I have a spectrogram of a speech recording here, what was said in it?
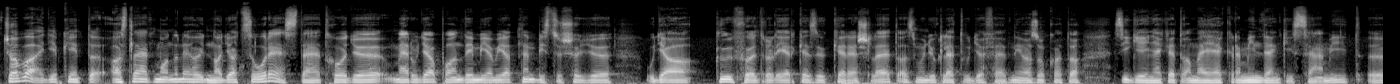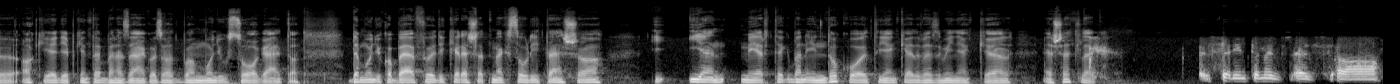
Csaba, egyébként azt lehet mondani, hogy nagyot szór ez? Tehát, hogy mert ugye a pandémia miatt nem biztos, hogy ugye a külföldről érkező kereslet, az mondjuk le tudja fedni azokat az igényeket, amelyekre mindenki számít, aki egyébként ebben az ágazatban mondjuk szolgáltat. De mondjuk a belföldi kereslet megszólítása ilyen mértékben indokolt, ilyen kedvezményekkel esetleg? Szerintem ez, ez a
